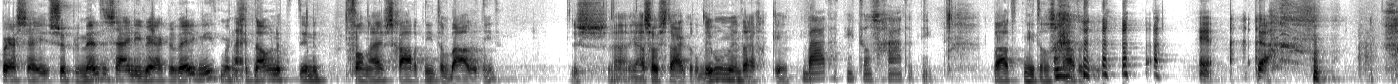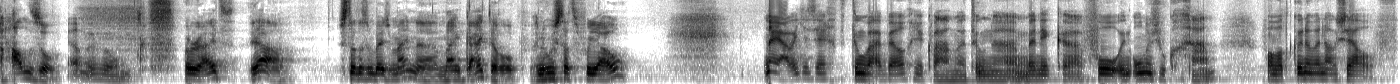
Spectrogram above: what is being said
per se supplementen zijn die werken, dat weet ik niet. Maar nee. ik zit nou in het, in het van hij schaadt het niet, dan baat het niet. Dus uh, ja, zo sta ik er op dit moment eigenlijk in. Baat het niet, dan schaadt het niet. Baat het niet, dan schaadt het niet. ja. Ja. Andersom. Andersom. Alright, ja. Dus dat is een beetje mijn, uh, mijn kijk daarop. En hoe is dat voor jou? Nou ja, wat je zegt, toen we uit België kwamen, toen uh, ben ik uh, vol in onderzoek gegaan. Van wat kunnen we nou zelf?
